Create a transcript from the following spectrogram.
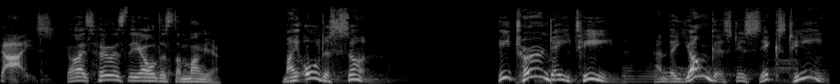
Guys. Guys, who is the oldest among you? My oldest son. He turned 18, and the youngest is 16.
